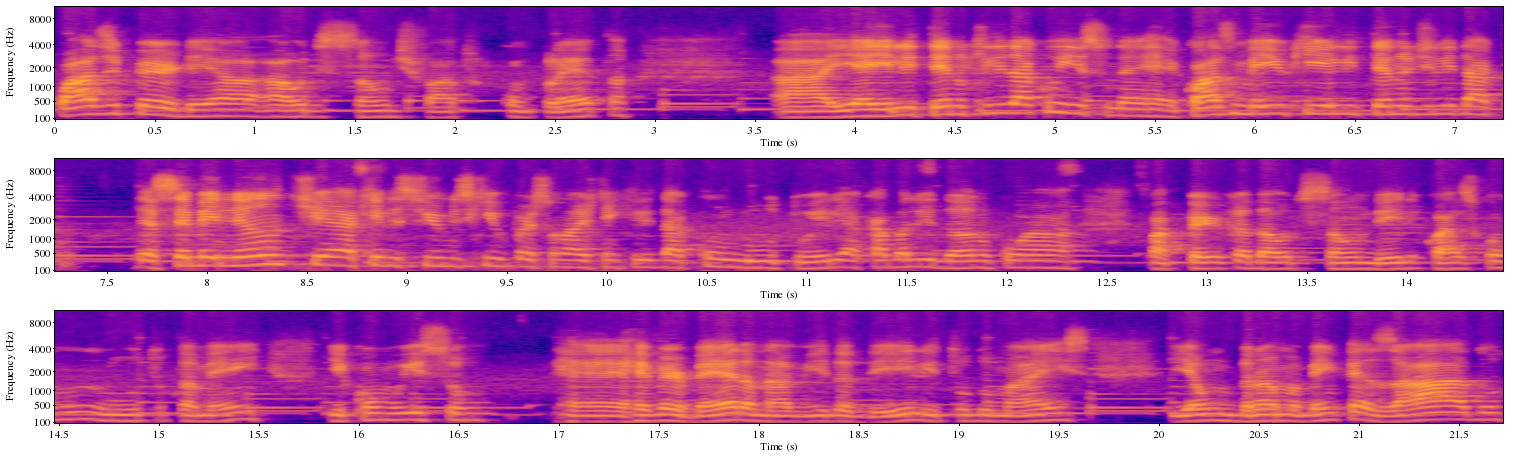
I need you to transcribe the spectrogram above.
quase perder a, a audição de fato completa ah, e aí ele tendo que lidar com isso, né? É quase meio que ele tendo de lidar. É semelhante àqueles filmes que o personagem tem que lidar com luto. Ele acaba lidando com a, com a perca da audição dele quase como um luto também. E como isso é, reverbera na vida dele e tudo mais. E é um drama bem pesado.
